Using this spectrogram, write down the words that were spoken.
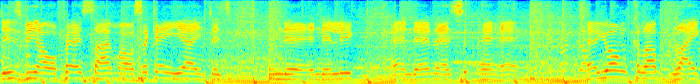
this being our first time, our second year in, the, in the league, and then as a, a, a young club like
